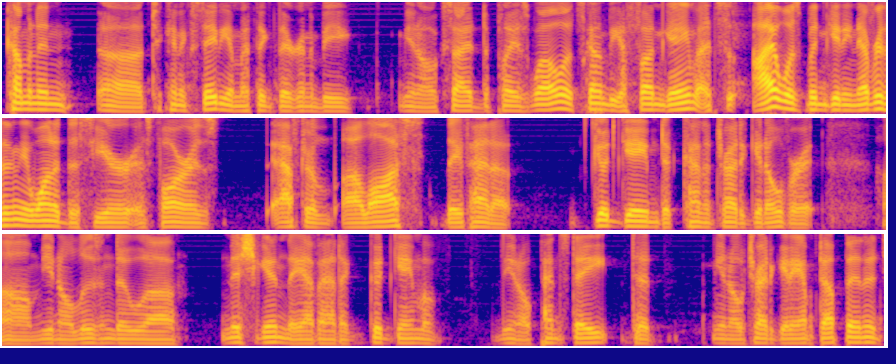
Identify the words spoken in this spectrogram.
coming in uh, to Kinnick Stadium, I think they're going to be, you know, excited to play as well. It's going to be a fun game. It's Iowa's been getting everything they wanted this year as far as after a loss, they've had a good game to kind of try to get over it. Um, you know, losing to uh, Michigan, they have had a good game of, you know, Penn State to, you know, try to get amped up in and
